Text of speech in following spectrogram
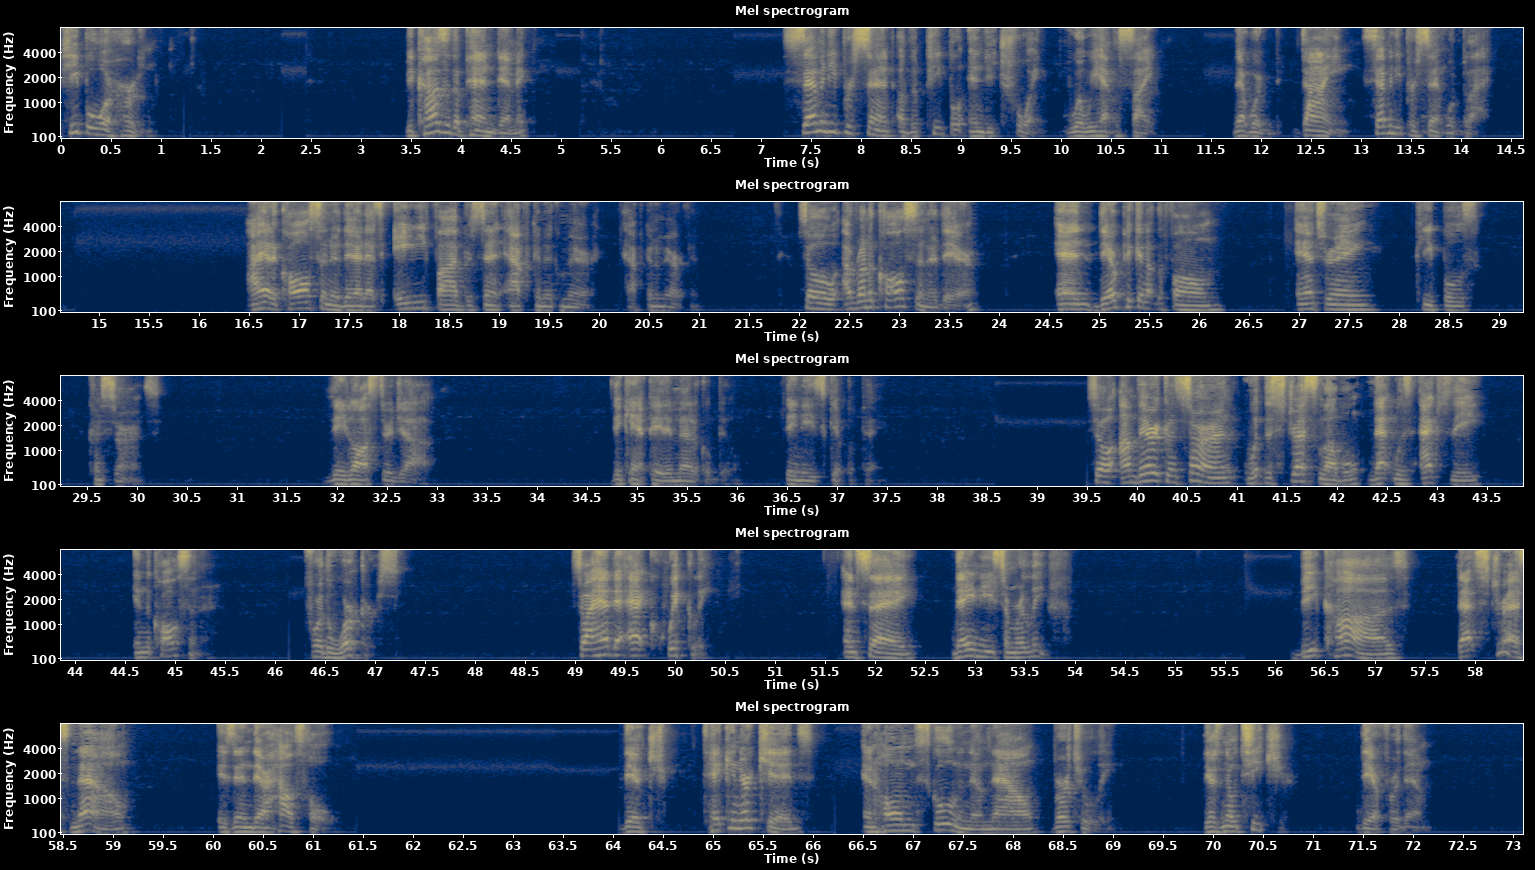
people were hurting. Because of the pandemic, 70% of the people in Detroit, where we have a site, that were dying, 70% were Black. I had a call center there that's 85% African American. African American. So I run a call center there, and they're picking up the phone, answering people's concerns. They lost their job. They can't pay their medical bill. They need skip-a-pay. So I'm very concerned with the stress level that was actually in the call center for the workers. So I had to act quickly and say, they need some relief. Because that stress now is in their household. They're taking their kids and homeschooling them now virtually. There's no teacher there for them.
